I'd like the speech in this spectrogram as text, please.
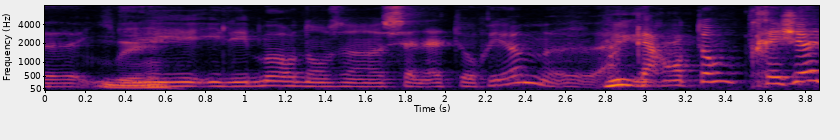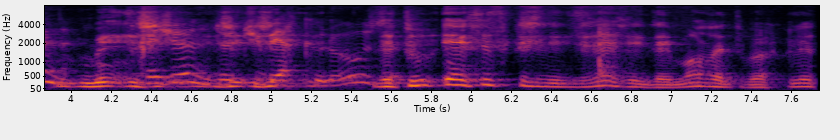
Euh, il, Oui. est, il est mort dans un sanatorium euh, Oui. à 40 ans, très jeune, Mais très jeune, de tuberculose. tout- et c'est ce que je disais, j'ai des morts de tuberculose,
